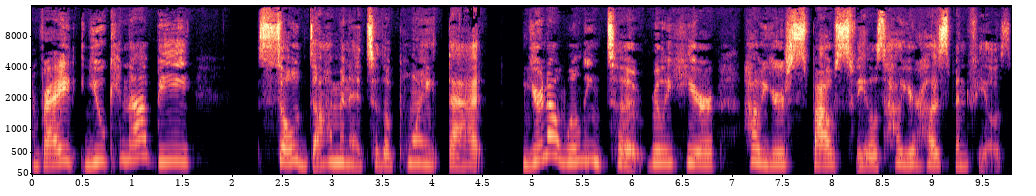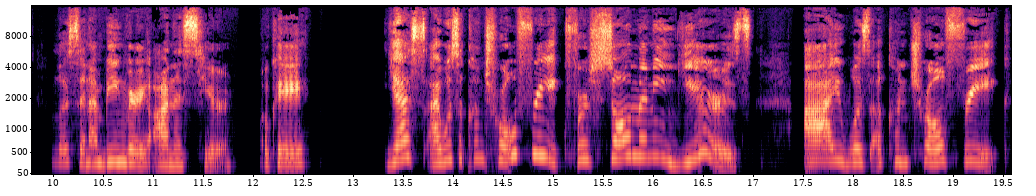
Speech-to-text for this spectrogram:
Right? You cannot be so dominant to the point that you're not willing to really hear how your spouse feels, how your husband feels. Listen, I'm being very honest here. Okay. Yes, I was a control freak for so many years. I was a control freak.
